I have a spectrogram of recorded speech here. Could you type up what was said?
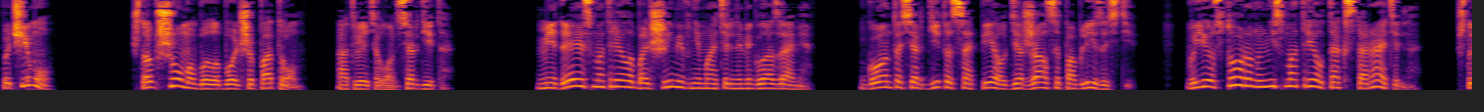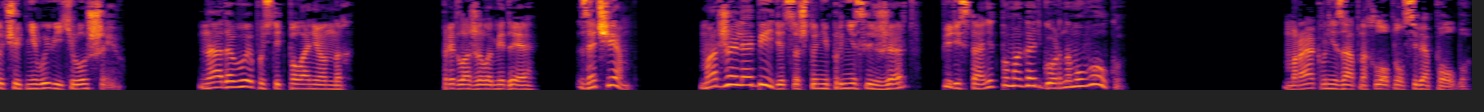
«Почему?» «Чтоб шума было больше потом», — ответил он сердито. Медея смотрела большими внимательными глазами. Гонта сердито сопел, держался поблизости. В ее сторону не смотрел так старательно, что чуть не вывихивал шею. «Надо выпустить полоненных», — предложила Медея. «Зачем? Маржель обидится, что не принесли жертв, перестанет помогать горному волку». Мрак внезапно хлопнул себя по лбу.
